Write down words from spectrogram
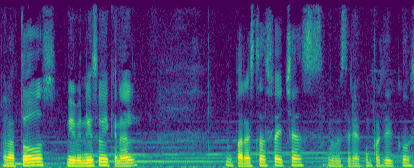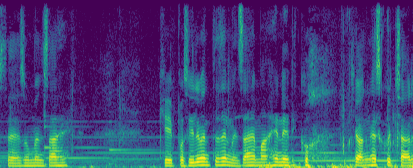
Hola a todos, bienvenidos a mi canal. Para estas fechas me gustaría compartir con ustedes un mensaje que posiblemente es el mensaje más genérico que van a escuchar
